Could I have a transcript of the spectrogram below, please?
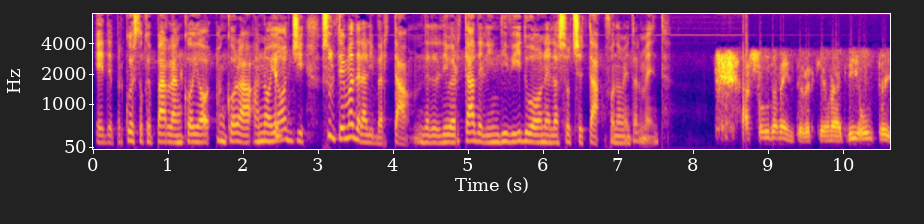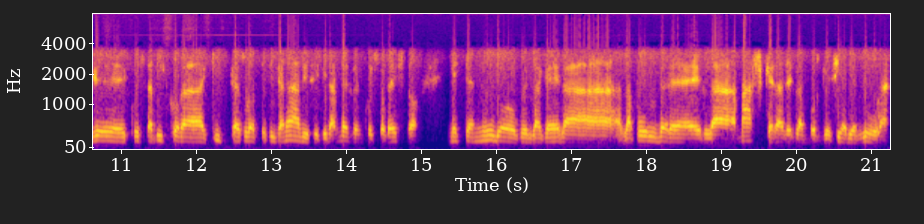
ed è per questo che parla ancora a noi oggi sul tema della libertà, della libertà dell'individuo nella società fondamentalmente. Assolutamente, perché una, oltre che questa piccola chicca sulla psicanalisi, Pirandello in questo testo mette a nudo quella che è la, la polvere e la maschera della borghesia di allora.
